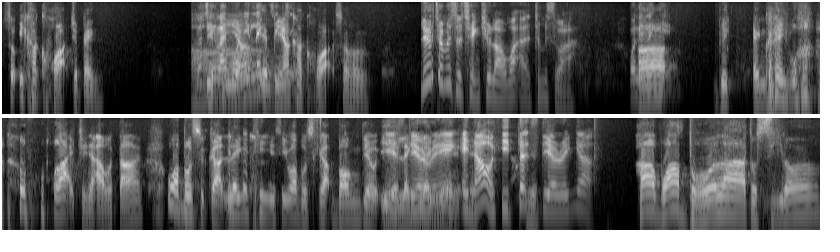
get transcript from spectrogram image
所以一卡垮就变。你前嚟冇你拎一边一卡垮，所以。你做咩事情出浪？我做咩事啊？我拎别。因为我我系真系牛大，我冇试过拎天嘅时，我冇试过帮掉伊嘅拎拎嘅。诶，now heated steering 啊！吓，我冇啦，都试咯。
